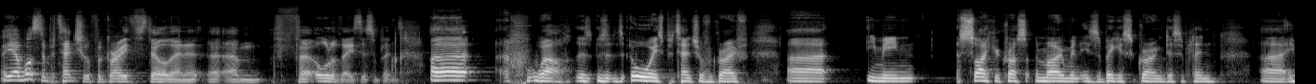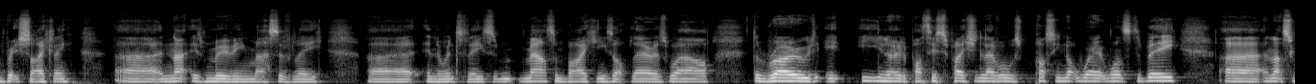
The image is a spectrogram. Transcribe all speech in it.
yeah, what's the potential for growth still then uh, um, for all of those disciplines? well, there's, there's always potential for growth. Uh, you mean cyclocross at the moment is the biggest growing discipline uh, in British cycling, uh, and that is moving massively uh, in the winter leagues. Mountain biking's up there as well. The road, it you know, the participation levels possibly not where it wants to be, uh, and that's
